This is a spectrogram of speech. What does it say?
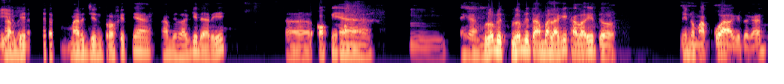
iya ambil bener. margin profitnya ambil lagi dari eh, koknya, Hmm, ya kan? Belum belum ditambah lagi kalau itu minum aqua gitu kan?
